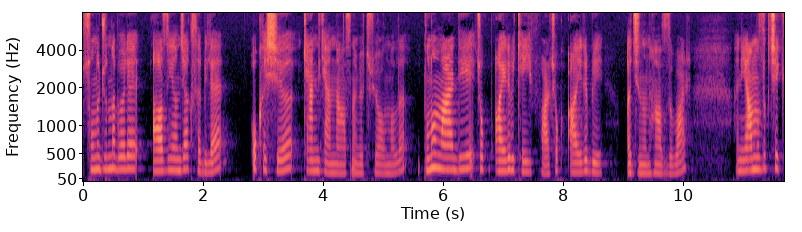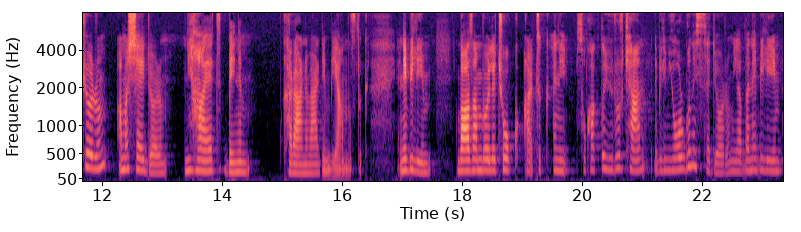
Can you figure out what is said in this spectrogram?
sonucunda böyle ağzı yanacaksa bile o kaşığı kendi kendine ağzına götürüyor olmalı. Bunun verdiği çok ayrı bir keyif var. Çok ayrı bir acının hazzı var. Hani yalnızlık çekiyorum ama şey diyorum. Nihayet benim kararını verdiğim bir yalnızlık. Ya ne bileyim bazen böyle çok artık hani sokakta yürürken ne bileyim yorgun hissediyorum ya da ne bileyim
